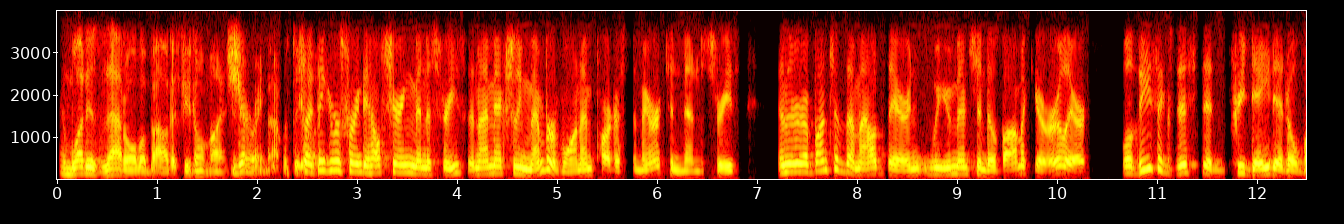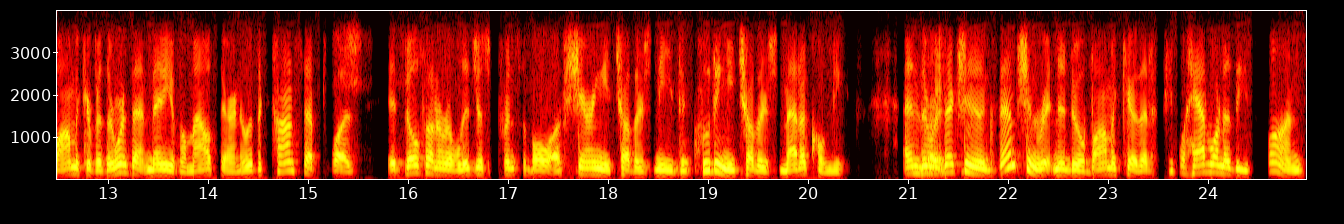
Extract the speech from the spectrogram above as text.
And what is that all about, if you don't mind sharing yeah. that with the So audience? I think you're referring to Health Sharing Ministries, and I'm actually a member of one. I'm part of Samaritan Ministries. And there are a bunch of them out there. And you mentioned Obamacare earlier. Well, these existed, predated Obamacare, but there weren't that many of them out there. And was, the concept was it built on a religious principle of sharing each other's needs, including each other's medical needs. And there right. was actually an exemption written into Obamacare that if people had one of these funds,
